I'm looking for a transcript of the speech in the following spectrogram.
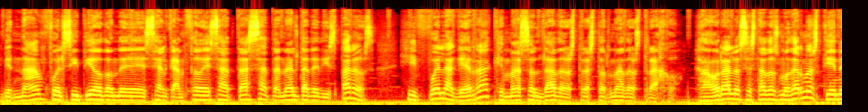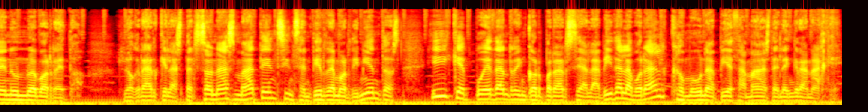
Vietnam fue el sitio donde se alcanzó esa tasa tan alta de disparos, y fue la guerra que más soldados trastornados trajo. Ahora los estados modernos tienen un nuevo reto, lograr que las personas maten sin sentir remordimientos y que puedan reincorporarse a la vida laboral como una pieza más del engranaje.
